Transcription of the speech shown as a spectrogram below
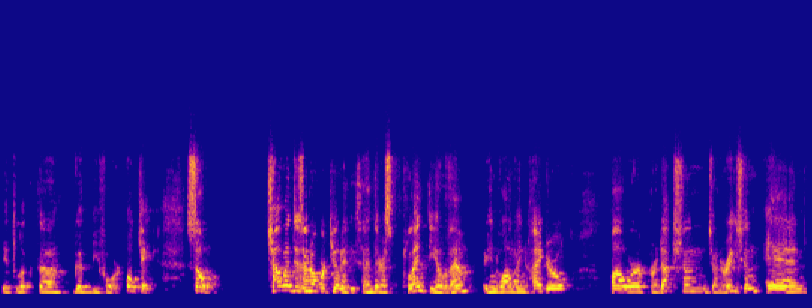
It looked uh, good before. Okay, so challenges and opportunities, and there's plenty of them involving hydro power production, generation, and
